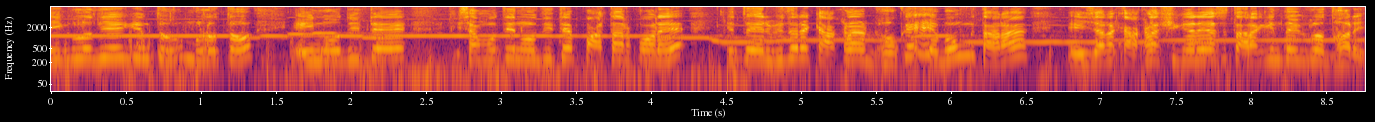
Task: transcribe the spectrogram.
এইগুলো দিয়ে কিন্তু মূলত এই নদীতে, ইসামতি নদীতে পাতার পরে কিন্তু এর ভিতরে কাঁকড়া ঢোকে এবং তারা, এই যারা কাঁকড়া শিকারি আছে তারা কিন্তু এগুলো ধরে।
